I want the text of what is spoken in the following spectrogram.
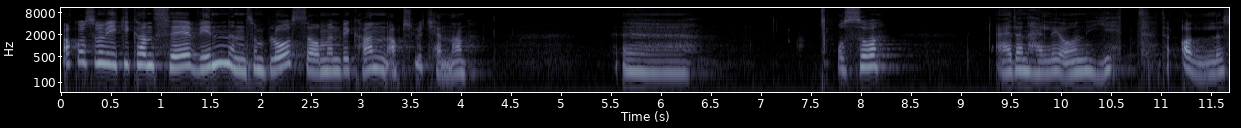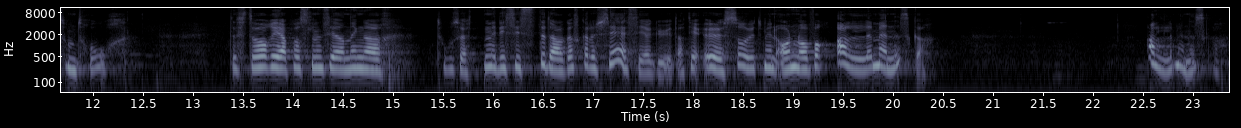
Akkurat som vi ikke kan se vinden som blåser, men vi kan absolutt kjenne han. Eh, og så er Den hellige ånd gitt til alle som tror. Det står i Apostelens gjerninger 2,17.: I de siste dager skal det skje, sier Gud, at jeg øser ut min ånd over alle mennesker. Alle mennesker.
